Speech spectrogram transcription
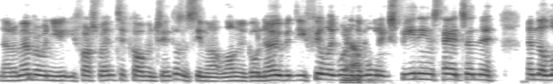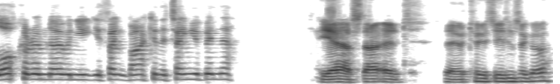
Now, remember when you, you first went to Coventry? It doesn't seem that long ago now, but do you feel like one no. of the more experienced heads in the in the locker room now when you, you think back in the time you've been there? Yeah, I started there two seasons ago.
